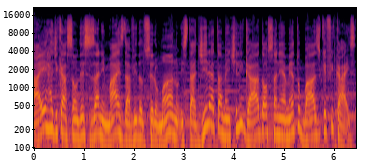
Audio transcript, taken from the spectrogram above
A erradicação desses animais da vida do ser humano está diretamente ligado ao saneamento básico eficaz,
